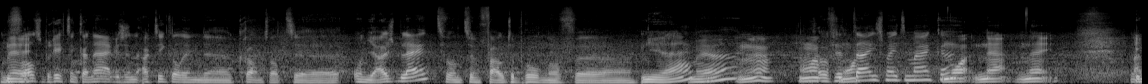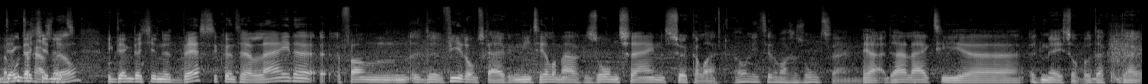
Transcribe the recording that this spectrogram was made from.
Een Nee. vals bericht en kanaar is een artikel in de krant wat eh, onjuist blijkt. Want een foute bron of... eh, Ja? ja? Ja. Of heeft daar iets mee te maken? Mooi, nee, nee. Nou, ik, denk dat je het, ik denk dat je het beste kunt herleiden eh, van de vierde omschrijving. Niet helemaal gezond zijn, sukkelen. Oh, niet helemaal gezond zijn. Ja, daar lijkt hij eh, het meest op. Daar, daar,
